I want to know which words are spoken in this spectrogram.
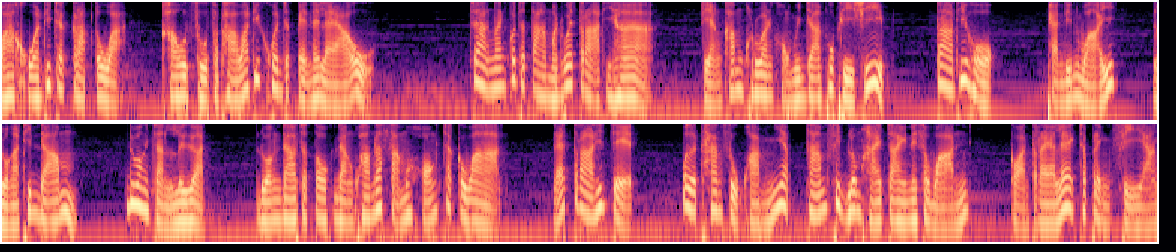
ว่าควรที่จะกลับตัว เข้าสู่สภาวะที่ควรจะเป็นได้แล้ว จากนั้นก็จะตามมาด้วยตราที่ 5 เสียงคำครวญของวิญญาณผู้พลีชีพ ตราที่ 6 แผ่นดินไหว ดวงอาทิตย์ดำดวงจันทร์เลือด ดวงดาวจะตกดังความรัศมีของจักรวาลและตราที่ 7 เปิดทางสู่ความเงียบ 30 ลมหายใจในสวรรค์ ก่อนแตรแรกจะเปล่งเสียง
